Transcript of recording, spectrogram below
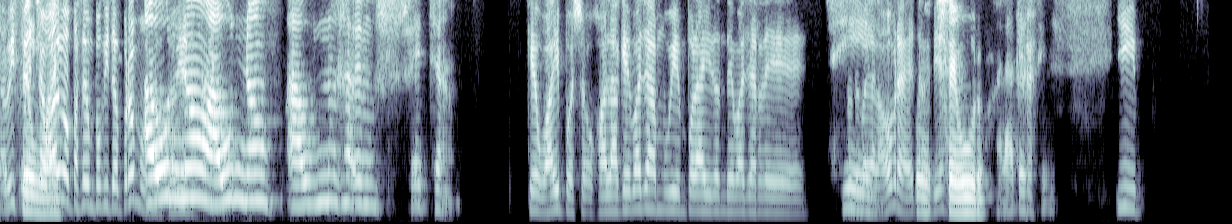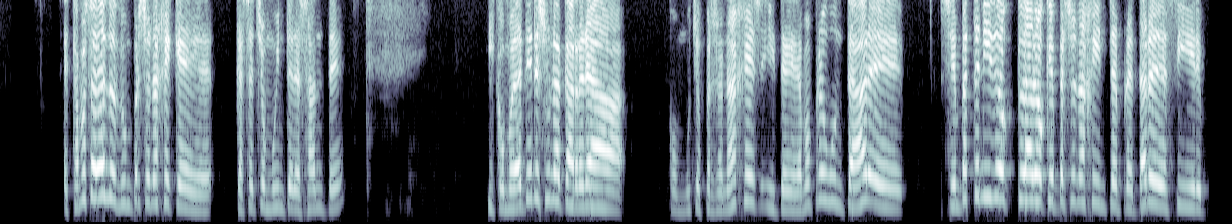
habéis fecha o algo para hacer un poquito de promo? Aún no, aún no, aún no sabemos fecha. Qué guay, pues ojalá que vaya muy bien por ahí donde vayas de donde vaya la obra, ¿eh? Pues seguro. Ojalá que sí. y estamos hablando de un personaje que, has hecho muy interesante. Y como ya tienes una carrera con muchos personajes, y te queremos preguntar, eh, ¿siempre has tenido claro qué personaje interpretar? Es decir,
